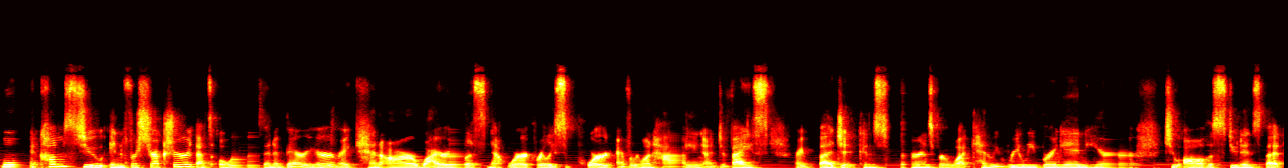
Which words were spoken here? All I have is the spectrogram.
Well, when it comes to infrastructure, that's always been a barrier, right? Can our wireless network really support everyone having a device, right? Budget concerns for what can we really bring in here to all the students. But,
